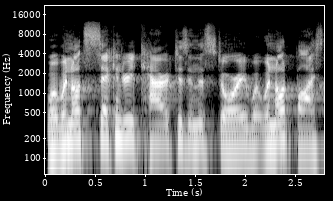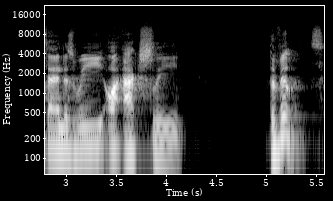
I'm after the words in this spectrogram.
We're not secondary characters in the story. We're not bystanders. We are actually the villains.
